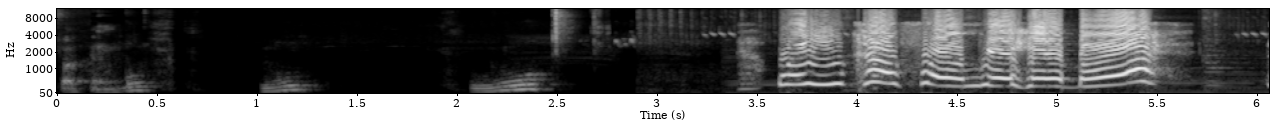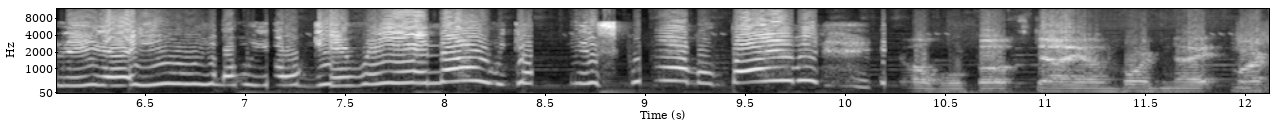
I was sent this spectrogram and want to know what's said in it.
Fucking whoop. Whoop. Whoop. Where you come from, redhead boy? Yeah, you you you get ran over, you get scrambled, baby. Oh, we'll both die on Horde Night, mark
